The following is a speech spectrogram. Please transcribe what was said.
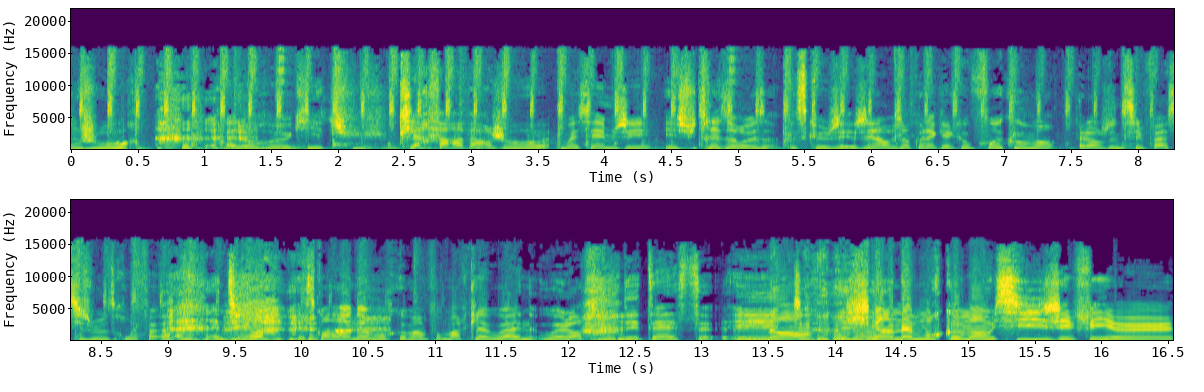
Bonjour, Alors euh, qui es-tu Claire Faravarjo. Moi c'est MG et je suis très heureuse parce que j'ai l'impression qu'on a quelques points communs. Alors je ne sais pas si je me trompe. Dis-moi. Est-ce qu'on a un amour commun pour Marc Lavoine ou alors tu le détestes et Non, j'ai un amour commun aussi. J'ai fait euh,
